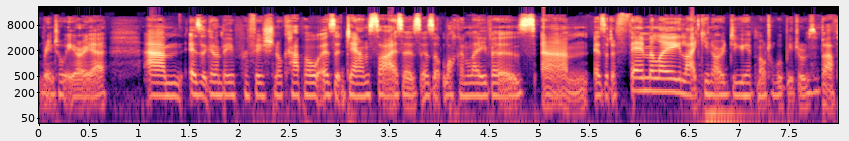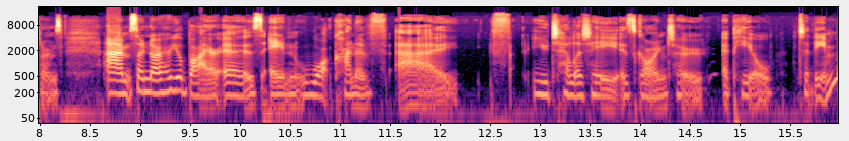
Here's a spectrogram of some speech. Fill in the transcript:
rental area? Um, is it going to be a professional couple? Is it downsizers? Is it lock and levers? Um, is it a family? Like, you know, do you have multiple bedrooms and bathrooms? Um, so know who your buyer is and what kind of uh, utility is going to appeal to them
